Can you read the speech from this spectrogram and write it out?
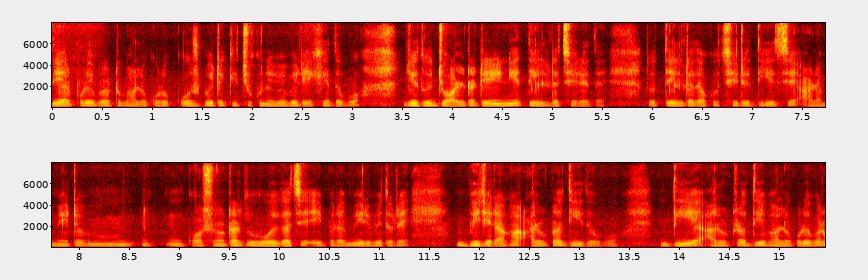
দেওয়ার পরে এবার একটু ভালো করে কষবো, এটা কিছুক্ষণ এভাবে রেখে দেবো। যেহেতু জলটা টেনে নিয়ে তেলটা ছেড়ে দেয়। তো তেলটা দেখো ছেড়ে দিয়েছে, আর আমি এটা কষানোটা আর কি হয়ে গেছে। এবার আমি এর ভেতরে ভেজে রাখা আলুটা দিয়ে দেবো। দিয়ে আলুটা দিয়ে ভালো করে এবার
